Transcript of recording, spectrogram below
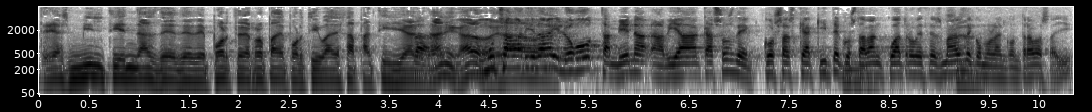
tenías mil tiendas de, de deporte, de ropa deportiva, de zapatillas, Claro. Dani, claro. Mucha era- variedad y luego también ha- había casos de cosas que aquí te costaban cuatro veces más de como la encontrabas allí.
